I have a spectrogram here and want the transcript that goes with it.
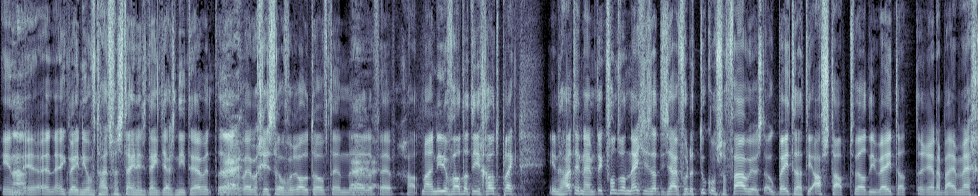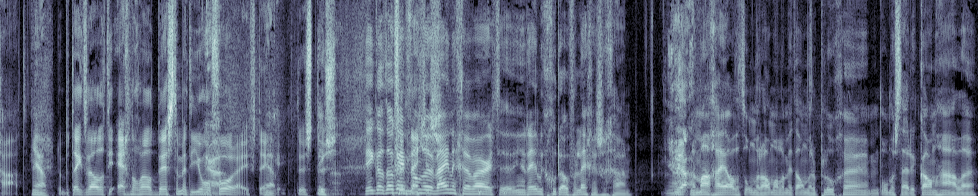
in, nou. en ik weet niet of het hart van steen is, ik denk juist niet. Hè? We, nee. we hebben gisteren over Roodhoofd en Lefebvre gehad. Maar in ieder geval dat hij een grote plek in het hart inneemt. Ik vond het wel netjes dat hij zei... voor de toekomst van Fabio is het ook beter dat hij afstapt... terwijl hij weet dat de renner bij hem weggaat. Ja. Dat betekent wel dat hij echt nog wel het beste met die jongen voor heeft, denk ik. Dus, dus ik denk dat ook een van de weinigen... waar het in redelijk goed overleg is gegaan. Ja. Normaal ga je altijd onderhandelen met andere ploegen... met ondersteunen kan halen...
